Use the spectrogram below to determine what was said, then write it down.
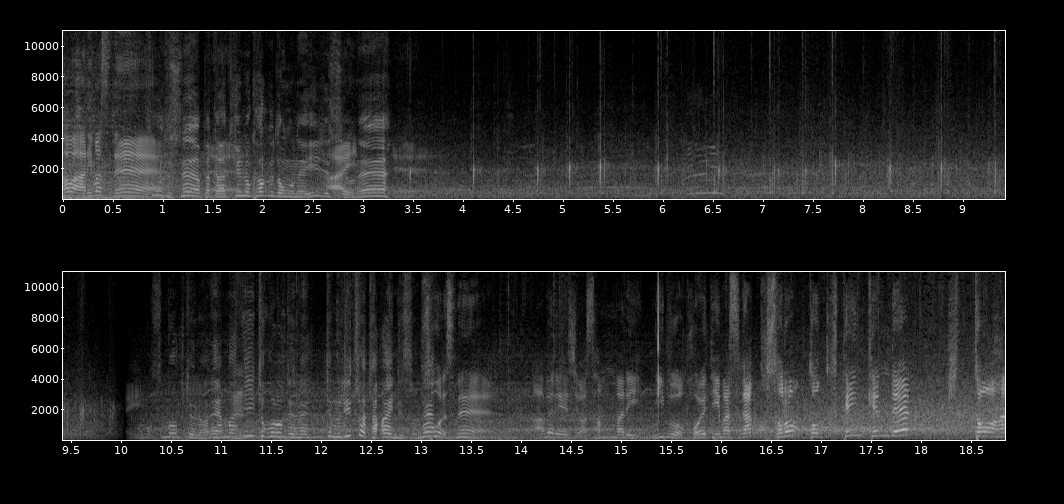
パワーありますね。そうですね、やっぱ打球の角度もね、いいですよね。はい。えこスモークというのはね、まあ、いいところでね、でも率は高いんですよね。ーそうですね。アベレージは3割2分を超えていますがその得点圏でヒットを放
